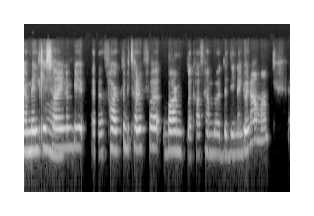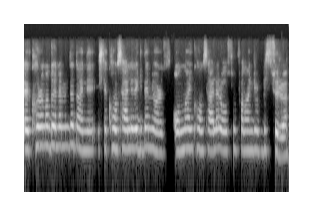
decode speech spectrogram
Yani Melike hmm. Şahin'in bir e, farklı bir tarafı var mutlaka sen böyle dediğine göre ama e, korona döneminde de hani işte konserlere gidemiyoruz, online konserler olsun falan gibi bir sürü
